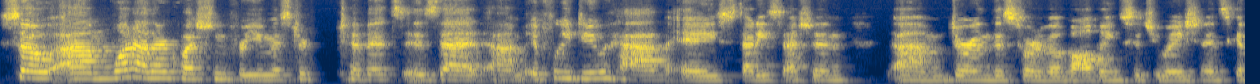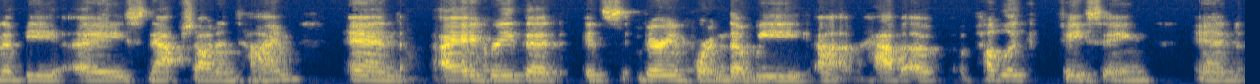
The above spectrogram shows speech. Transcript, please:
So um, one other question for you, Mr. Tibbetts, is that um, if we do have a study session um, during this sort of evolving situation, it's going to be a snapshot in time. And I agree that it's very important that we uh, have a, a public facing and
